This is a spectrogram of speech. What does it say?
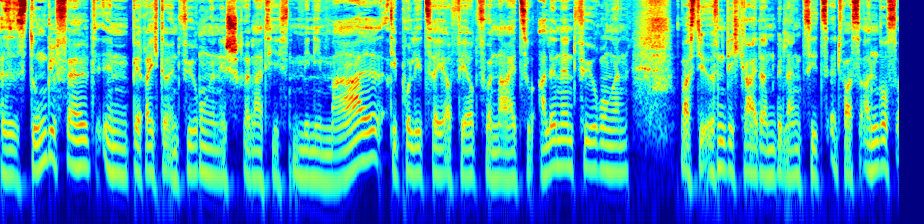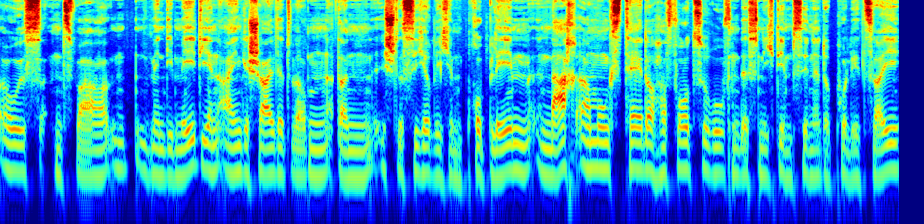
Also das Dunkelfeld im Bereich der Entführungen ist relativ minimal. Die Polizei erfährt von nahezu allen Entführungen. Was die Öffentlichkeit anbelangt, sieht es etwas anders aus. Und zwar, wenn die Medien eingeschaltet werden, dann ist das sicherlich ein Problem, Nachahmungstäter hervorzurufen. Das nicht im Sinne der Polizei.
